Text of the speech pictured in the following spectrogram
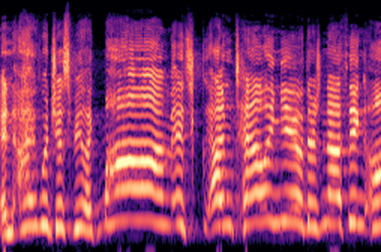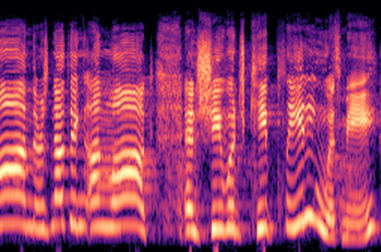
And I would just be like, Mom, it's, I'm telling you, there's nothing on, there's nothing unlocked. And she would keep pleading with me,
